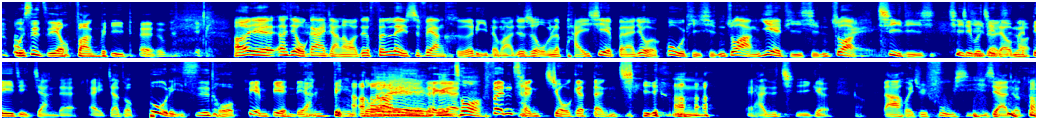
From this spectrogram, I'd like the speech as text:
不是只有放屁特别。而且而且我刚才讲了嘛，这个分类是非常合理的嘛，嗯就是我们的排泄本来就有固体形状、液体形状、气体气体记不记得我们第一集讲的？哎，叫做布里斯妥便便量表，对。那个没错。分成九个等级，嗯。哎，还是七个，好大家回去复习一下就对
